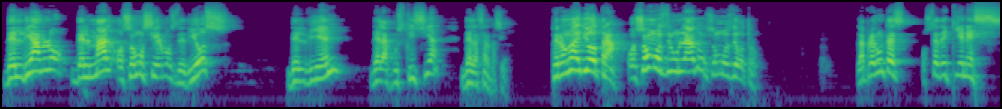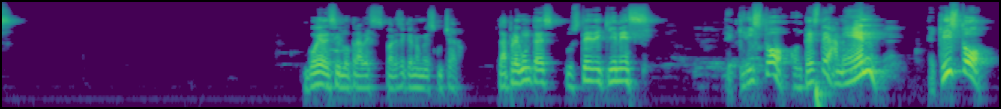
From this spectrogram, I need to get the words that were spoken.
del diablo, del mal, o somos siervos de Dios, del bien, de la justicia, de la salvación. Pero no hay de otra. O somos de un lado o somos de otro. La pregunta es, ¿usted de quién es? Voy a decirlo otra vez, parece que no me escucharon. La pregunta es, ¿usted de quién es? De Cristo. Conteste, amén. De Cristo.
